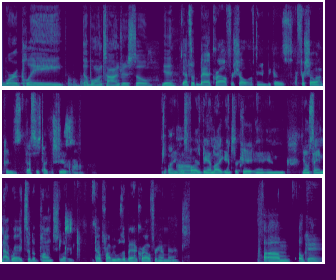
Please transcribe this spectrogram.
wordplay, double entendres. So yeah. That's a bad crowd for show off then, because for show off, because that's his type of shit. Like as far Um, as being like intricate and, and you know what I'm saying, not right to the punch. Like that probably was a bad crowd for him, man. Um. Okay.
